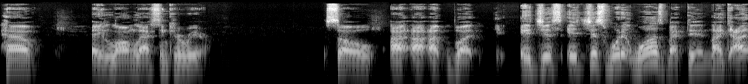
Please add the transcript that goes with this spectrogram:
have a long lasting career. So, I, I, I, but it just it's just what it was back then. Like I,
